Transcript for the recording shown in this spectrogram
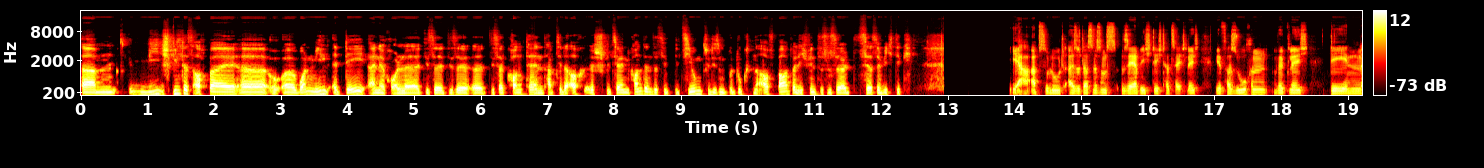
Ähm, wie spielt das auch bei äh, One Meal a Day eine Rolle, diese, diese, äh, dieser Content? Habt ihr da auch äh, speziellen Content, dass ihr Beziehung zu diesen Produkten aufbaut? Weil ich finde, das ist halt sehr, sehr wichtig. Ja, absolut. Also das ist uns sehr wichtig tatsächlich. Wir versuchen wirklich den,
